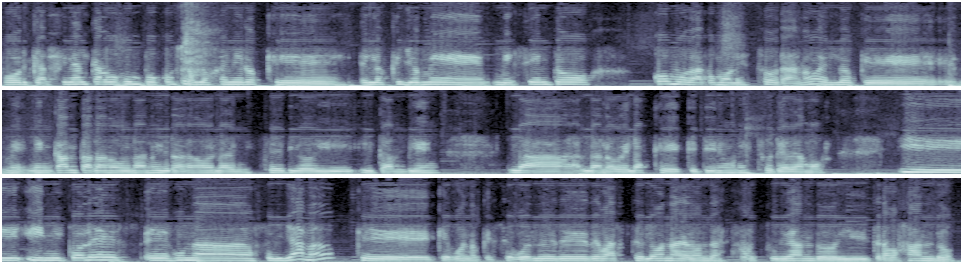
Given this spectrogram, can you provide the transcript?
porque al fin y al cabo un poco son los géneros que en los que yo me, me siento cómoda como lectora, ¿no? Es lo que me, encanta la novela negra, la novela de misterio y, y también la, la novela que, que tiene una historia de amor. Y, y Nicole es, es una sevillana que, que, bueno que se vuelve de, de Barcelona, de donde ha estado estudiando y trabajando,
